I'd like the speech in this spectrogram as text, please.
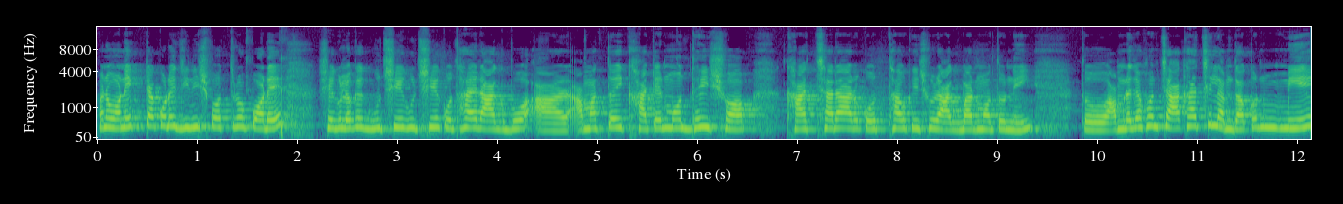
মানে অনেকটা করে জিনিসপত্র পড়ে, সেগুলোকে গুছিয়ে গুছিয়ে কোথায় রাখব? আর আমার তো এই খাটের মধ্যেই সব, খাট ছাড়া আর কোথাও কিছু রাখবার মতো নেই। তো আমরা যখন চা খাচ্ছিলাম, তখন মেয়ে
